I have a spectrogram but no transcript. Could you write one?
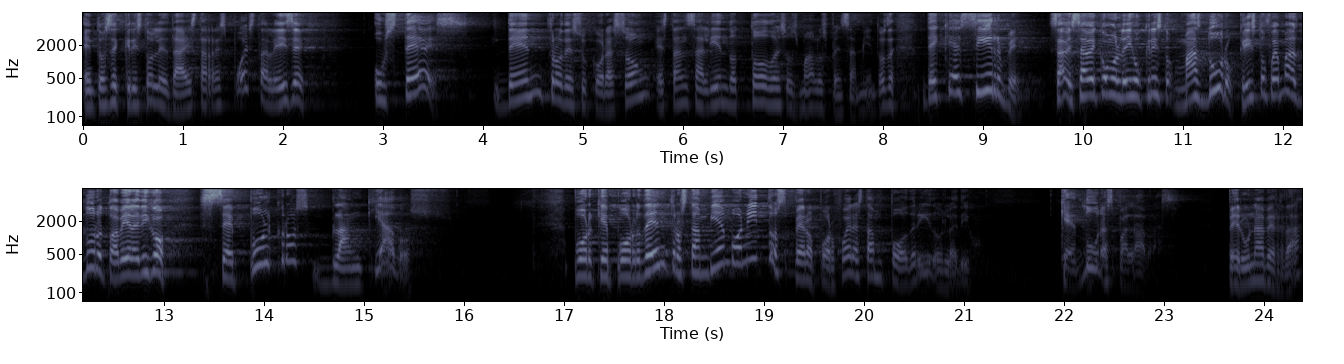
Entonces Cristo les da esta respuesta, le dice, ustedes dentro de su corazón están saliendo todos esos malos pensamientos. ¿De qué sirve? ¿Sabe, ¿Sabe cómo le dijo Cristo? Más duro. Cristo fue más duro. Todavía le dijo, sepulcros blanqueados. Porque por dentro están bien bonitos, pero por fuera están podridos, le dijo. Qué duras palabras, pero una verdad.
